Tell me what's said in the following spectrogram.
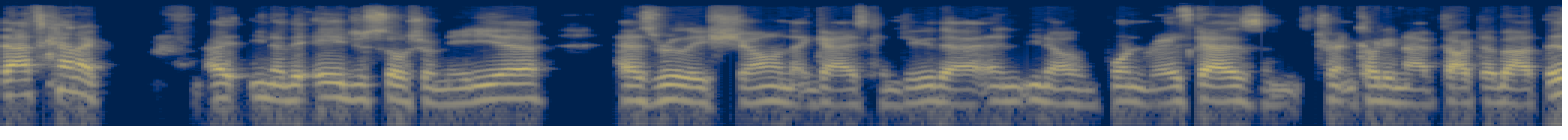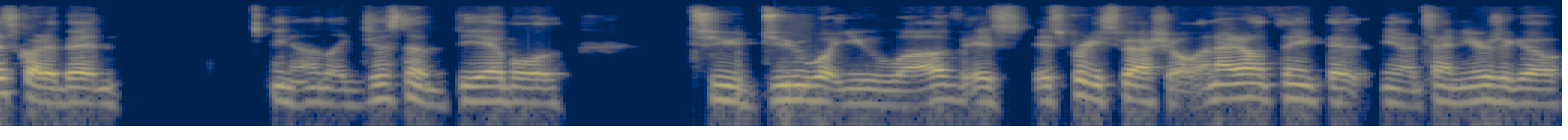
that's kind of you know the age of social media has really shown that guys can do that. And you know born and raised guys and trent and cody and i have talked about this quite a bit. You know like just to be able to do what you love is is pretty special. And i don't think that you know 10 years ago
